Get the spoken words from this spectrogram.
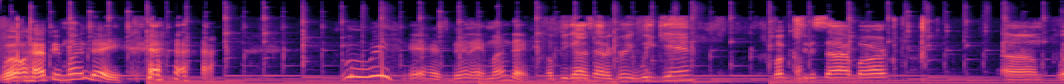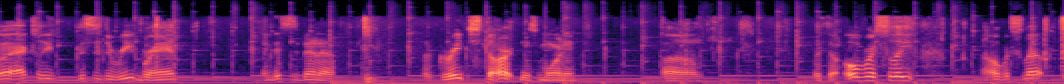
Well, happy Monday. Woo-wee. It has been a Monday. Hope you guys had a great weekend. Welcome to the sidebar. Um, well, actually, this is the rebrand, and this has been a, a great start this morning. Um, with the oversleep, I overslept,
